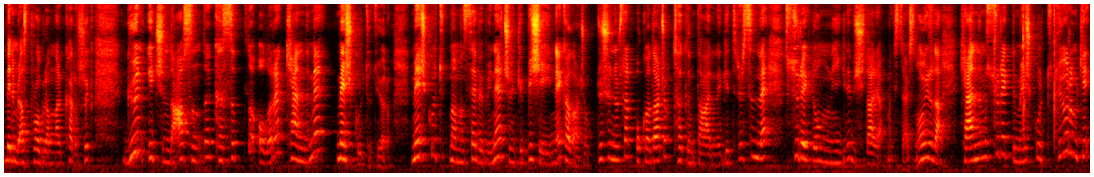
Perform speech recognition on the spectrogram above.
Benim biraz programlar karışık. Gün içinde aslında kasıtlı olarak kendimi meşgul tutuyorum. Meşgul tutmamın sebebi ne? Çünkü bir şeyi ne kadar çok düşünürsen o kadar çok takıntı haline getirirsin ve sürekli onunla ilgili bir şeyler yapmak istersin. O yüzden kendimi sürekli meşgul tutuyorum ki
